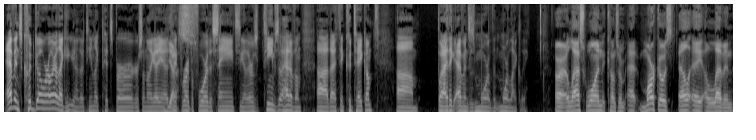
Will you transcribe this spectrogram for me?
Evans could go earlier, like you know, the team like Pittsburgh or something like that. You know, Yes. picked right before the Saints. You know, there's teams ahead of them uh, that I think could take them. Um, but I think Evans is more than more likely. All right, our last one comes from at Marcos LA11.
